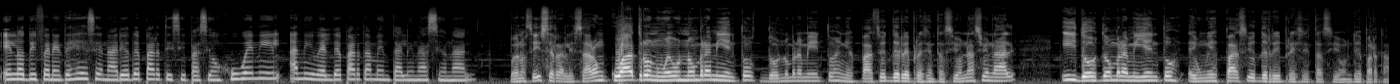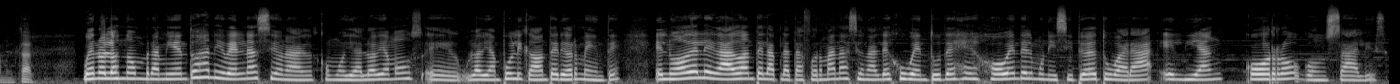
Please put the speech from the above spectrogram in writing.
en los diferentes escenarios de participación juvenil a nivel departamental y nacional. Bueno, sí, se realizaron cuatro nuevos nombramientos, dos nombramientos en espacios de representación nacional y dos nombramientos en un espacio de representación departamental. Bueno, los nombramientos a nivel nacional, como ya lo habíamos, eh, lo habían publicado anteriormente, el nuevo delegado ante la Plataforma Nacional de Juventud es el joven del municipio de Tubará, Elian Corro González.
